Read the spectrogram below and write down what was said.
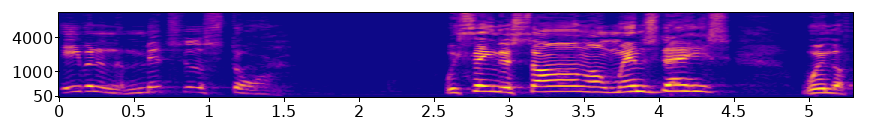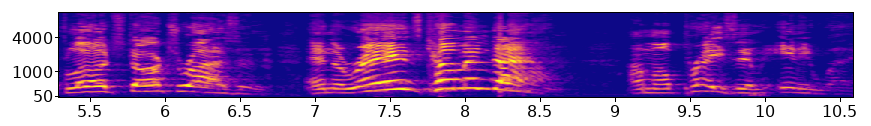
even in the midst of the storm. We sing this song on Wednesdays when the flood starts rising and the rain's coming down. I'm going to praise Him anyway.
